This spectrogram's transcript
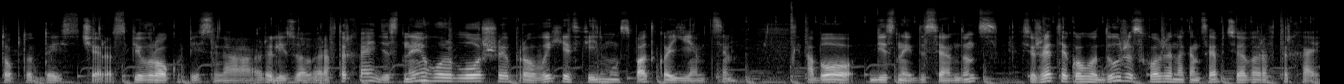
тобто десь через півроку після релізу Ever After High, Disney оголошує про вихід фільму Спадкоємці або Disney Descendants, сюжет якого дуже схожий на концепцію Ever After High.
